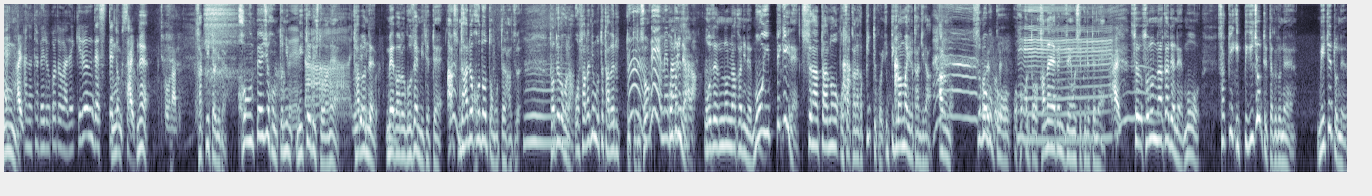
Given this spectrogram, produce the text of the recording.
うん、あの食べることができるんですって、うん、徳さん、ね。そうなんですさっき言ったようにねホームページ本当に見てる人はね多分ねメバル御膳見ててあなるほどと思ってるはず。例えばほらお皿に持って食べるって言ってるでしょ、うん。ね、本当にねお膳の中にねもう一匹ね姿のお魚がピッてこう一匹まんまいる感じがあるの。すごくこう本当華やかに前をしてくれてね、そその中でねもうさっき一匹以上って言ったけどね見てとね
